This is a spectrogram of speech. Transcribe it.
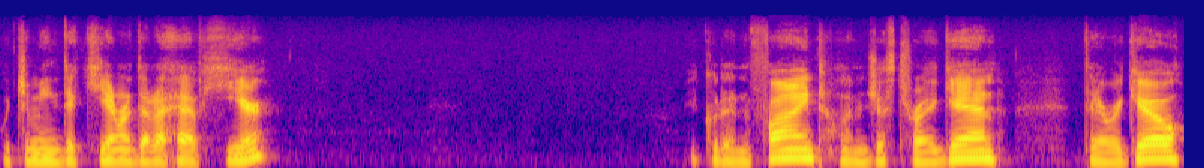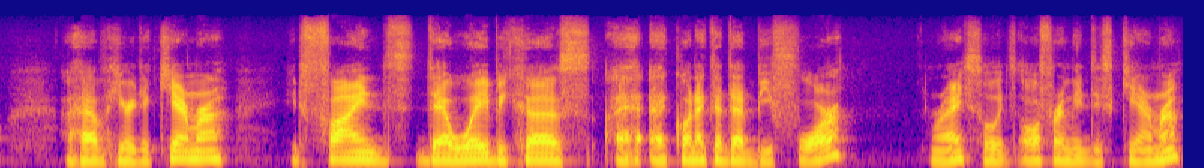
which means the camera that I have here. It couldn't find. Let me just try again. There we go. I have here the camera. It finds that way because I, I connected that before, right? So it's offering me this camera.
